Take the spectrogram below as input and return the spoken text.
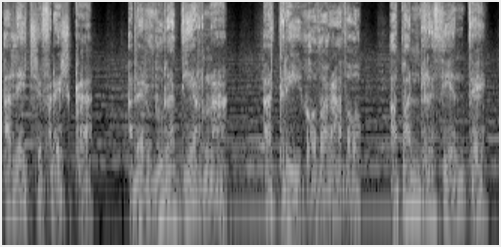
a leche fresca, a verdura tierna, a trigo dorado, a pan reciente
